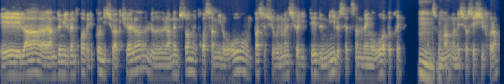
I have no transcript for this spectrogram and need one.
Et là, en 2023, avec les conditions actuelles, le, la même somme, 300 000 euros, on passe sur une mensualité de 1720 euros à peu près. En Hum, ce moment, on est sur ces chiffres-là.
